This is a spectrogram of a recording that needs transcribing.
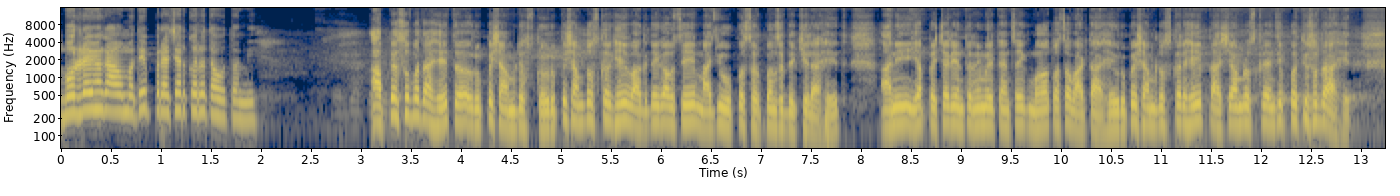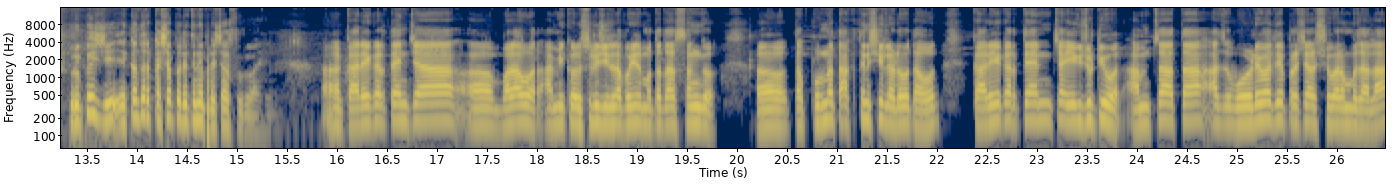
बोर्डावे गावामध्ये प्रचार करत आहोत आम्ही. आपल्यासोबत आहेत अ, रुपेश आंबडोसकर. रुपेश आंबडोसकर हे वागदे गावचे माजी उपसरपंच देखील आहेत आणि या प्रचार यंत्रणेमध्ये त्यांचा एक महत्त्वाचा वाटा आहे. रुपेश आंबडोसकर हे प्राची आंबडोसकर यांचे पतीसुद्धा आहेत. रुपेशजी एकंदर कशा पद्धतीने प्रचार सुरू आहे? कार्यकर्त्यांच्या बळावर आम्ही कळसुली जिल्हा परिषद मतदारसंघ पूर्ण ताकदीनिशी लढवत आहोत. कार्यकर्त्यांच्या एकजुटीवर आमचा आता आज बोर्डेमध्ये प्रचार शुभारंभ झाला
